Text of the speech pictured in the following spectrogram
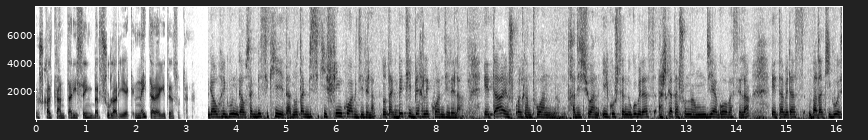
Euskal kantari zein bertsulariek, neitara egiten zuten. Gaur egun gauzak biziki eta notak biziki finkoak direla, notak beti berlekoan direla, eta euskal kantuan tradizioan ikusten dugu beraz askatasun handiago bazela, eta beraz badakigu ez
